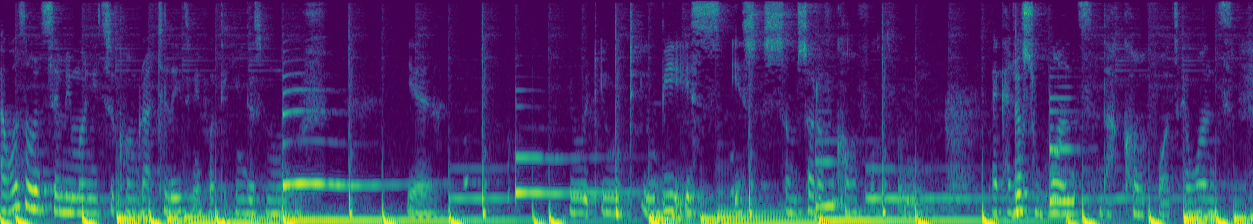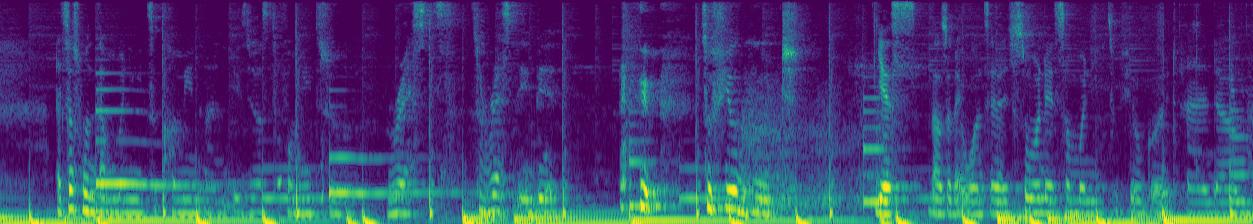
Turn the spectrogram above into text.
I want someone to send me money to congratulate me for taking this move. Yeah. It would it would it would be is is some sort of comfort for me. Like I just want that. I want I just want that money to come in and it's just for me to rest. To rest a bit. to feel good yes, that's what I wanted. I just wanted somebody to feel good. And um,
